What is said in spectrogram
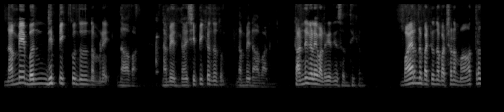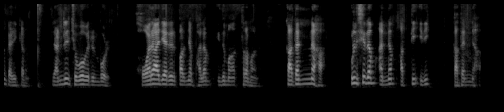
നമ്മെ ബന്ധിപ്പിക്കുന്നതും നമ്മുടെ നാവാണ്. നമ്മെ നശിപ്പിക്കുന്നതും നമ്മെ നാവാണ്. കണ്ണുകളെ വളരെയധികം ശ്രദ്ധിക്കണം. വയറിന് പറ്റുന്ന ഭക്ഷണം മാത്രം കഴിക്കണം. രണ്ടിൽ ചുവ വരുമ്പോൾ ഹോരാചാര്യർ പറഞ്ഞ ഫലം ഇത് മാത്രമാണ്. കഥന്നഹ. കുൽസിതം അന്നം അത്തി ഇതി കഥന്നഹ.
